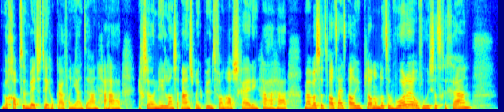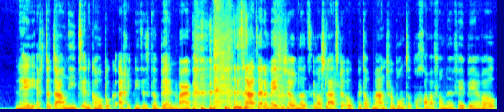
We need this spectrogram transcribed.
we grapten een beetje tegen elkaar van ja, Daan, haha, echt zo'n Nederlandse aanspreekpunt van afscheiding, haha. Maar was het altijd al je plan om dat te worden of hoe is dat gegaan? Nee, echt totaal niet. En ik hoop ook eigenlijk niet dat ik dat ben. Maar het gaat wel een beetje zo, omdat was laatst ook met dat maandverbond, het programma van de VPRO.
